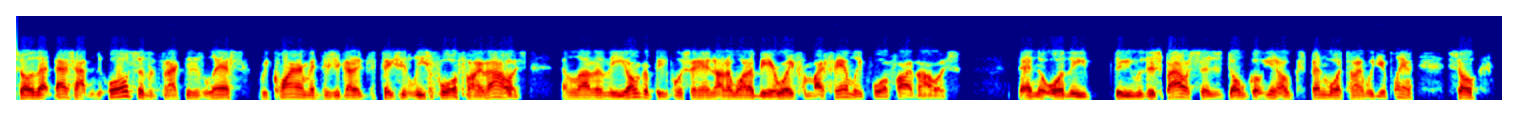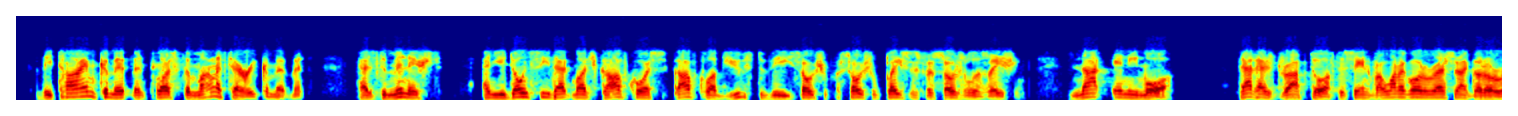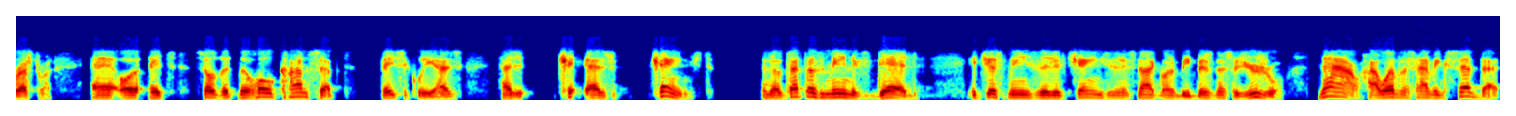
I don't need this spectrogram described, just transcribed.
So that that's happened. Also, the fact that the last requirement is you got to you at least four or five hours. And a lot of the younger people saying, I don't want to be away from my family four or five hours. And or the the the spouse says, don't go. You know, spend more time with your family. So the time commitment plus the monetary commitment has diminished and you don't see that much golf course golf clubs used to be social social places for socialization. Not anymore. That has dropped off. They're saying if i want to go to a restaurant i go to a restaurant. Uh, or it's so the, the whole concept basically has has has changed. You know that doesn't mean it's dead. It just means that it changed and it's not going to be business as usual. Now, however, having said that,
